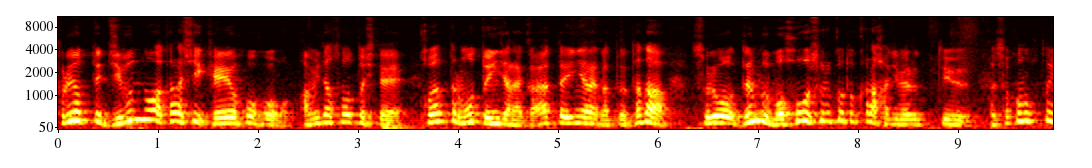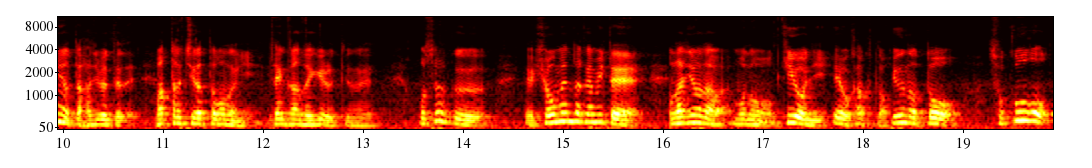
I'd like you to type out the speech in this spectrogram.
それによって自分の新しい経営方法を編み出そうとしてこうやったらもっといいんじゃないかああやったらいいんじゃないかってただそれを全部模倣することから始めるっていうそこのことによって初めて全く違ったものに転換できるっていうのでおそらく表面だけ見て同じようなものを器用に絵を描くというのとそこを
